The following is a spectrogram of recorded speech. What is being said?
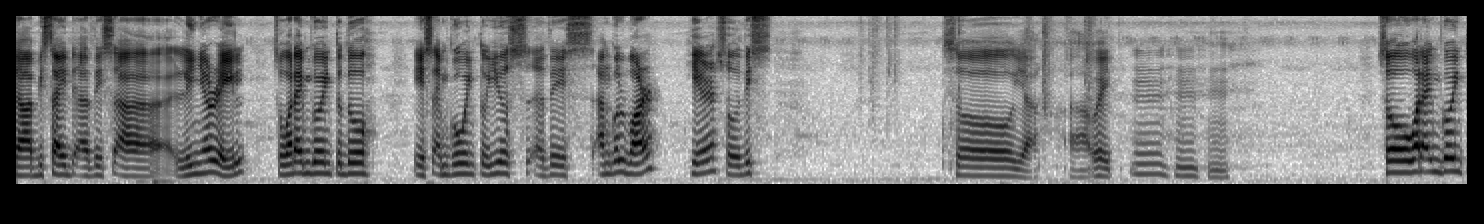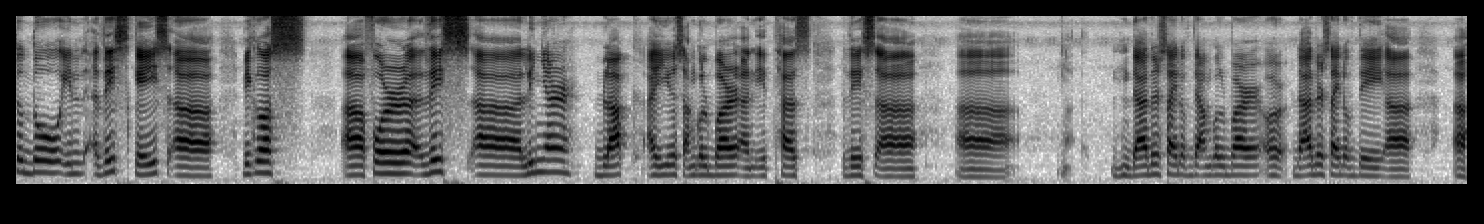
uh, beside uh, this uh, linear rail. So what I'm going to do is I'm going to use uh, this angle bar here. So this, so yeah, uh, wait. Mm -hmm. So what I'm going to do in this case, uh, because uh, for this uh, linear block, I use angle bar and it has this uh, uh, the other side of the angle bar or the other side of the uh, uh,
